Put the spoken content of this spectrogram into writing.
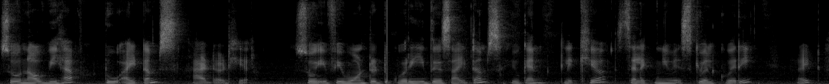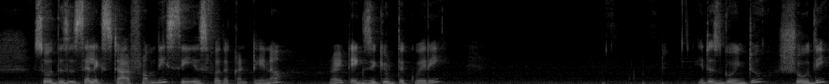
So now we have two items added here. So if you wanted to query these items you can click here select new sql query right so this is select star from the c is for the container right? Execute the query. It is going to show the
